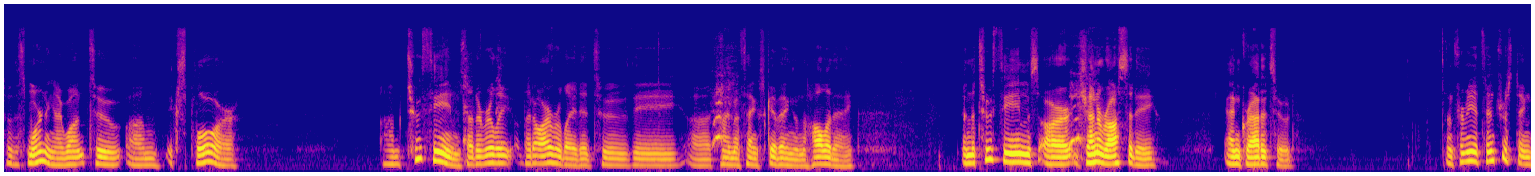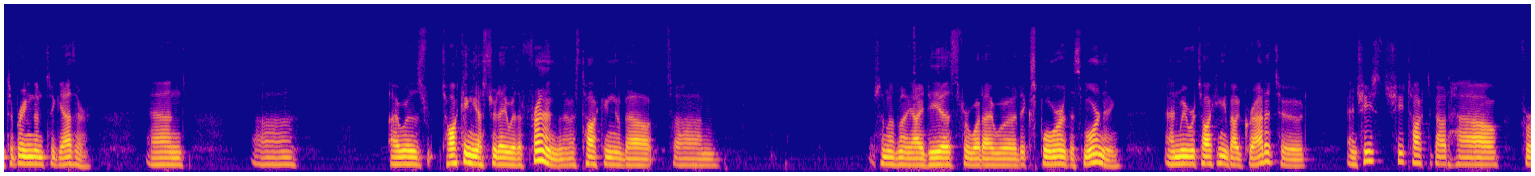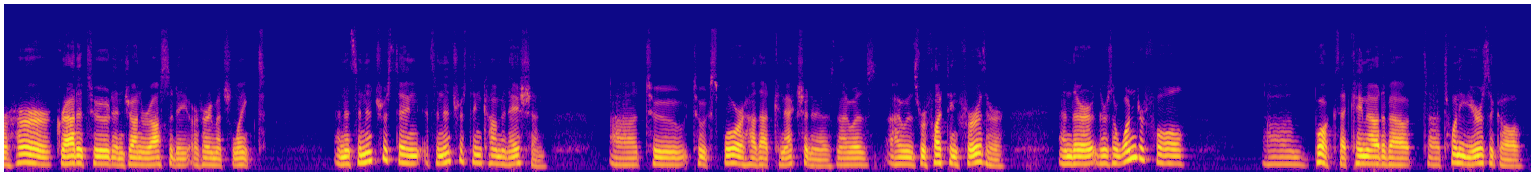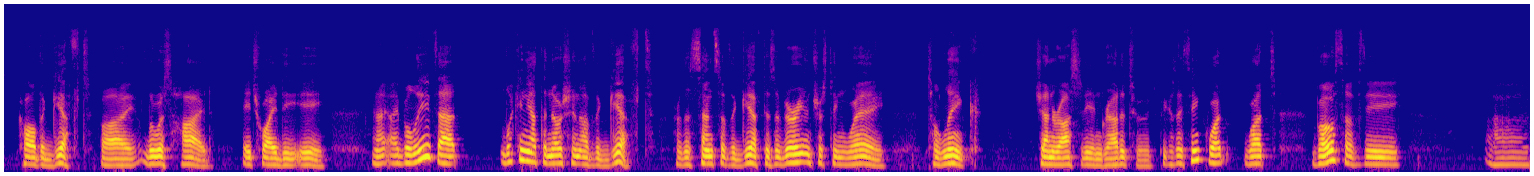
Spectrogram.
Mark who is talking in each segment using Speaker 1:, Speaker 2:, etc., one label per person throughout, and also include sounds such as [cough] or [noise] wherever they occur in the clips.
Speaker 1: So, this morning I want to um, explore um, two themes that are really that are related to the uh, time of Thanksgiving and the holiday. And the two themes are generosity and gratitude. And for me, it's interesting to bring them together. And uh, I was talking yesterday with a friend, and I was talking about. Um, some of my ideas for what I would explore this morning. And we were talking about gratitude, and she, she talked about how, for her, gratitude and generosity are very much linked. And it's an interesting, it's an interesting combination uh, to, to explore how that connection is. And I was, I was reflecting further, and there, there's a wonderful um, book that came out about uh, 20 years ago called The Gift by Lewis Hyde, H Y D E. And I, I, believe that looking at the notion of the gift, or the sense of the gift, is a very interesting way to link generosity and gratitude. Because I think what, what both of the uh,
